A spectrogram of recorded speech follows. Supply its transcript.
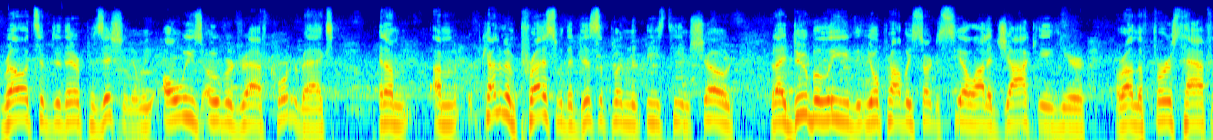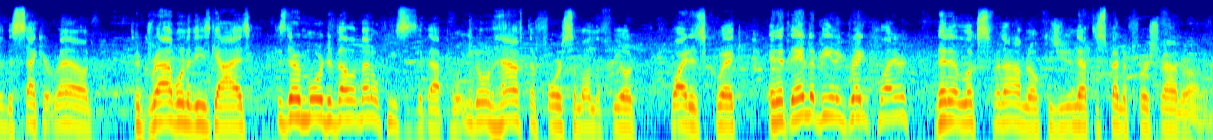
relative to their position, and we always overdraft quarterbacks. And I'm I'm kind of impressed with the discipline that these teams showed. But I do believe that you'll probably start to see a lot of jockeying here around the first half of the second round to grab one of these guys because they're more developmental pieces at that point. You don't have to force them on the field quite as quick. And if they end up being a great player, then it looks phenomenal because you didn't have to spend a first rounder on them.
